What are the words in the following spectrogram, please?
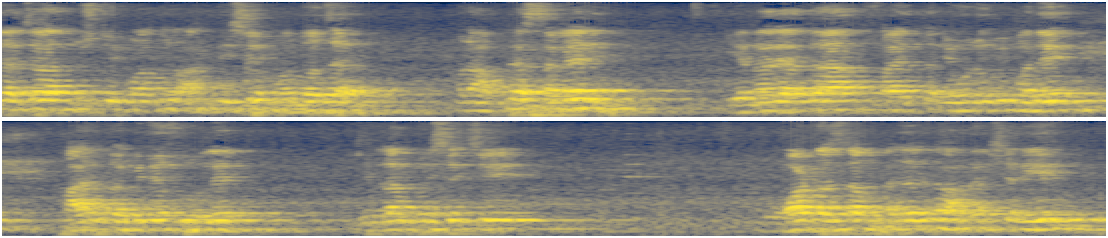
त्याच्या दृष्टिकोनातून अतिशय महत्वाचं आहे. पण आपल्या सगळ्यांनी येणाऱ्या आता स्वायत्त निवडणुकीमध्ये फार कमी दिवस उरले जिल्हा परिषदेची वॉर्ड असला पाहिजे आरक्षण येईल.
